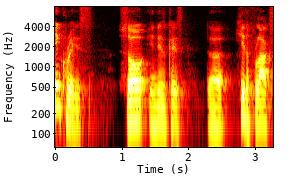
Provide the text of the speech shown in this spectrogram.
increase, so in this case, the heat flux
